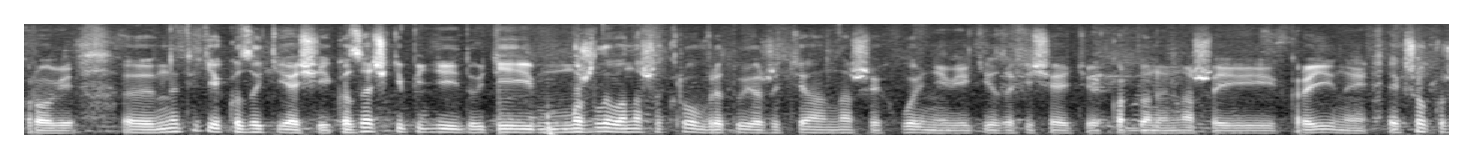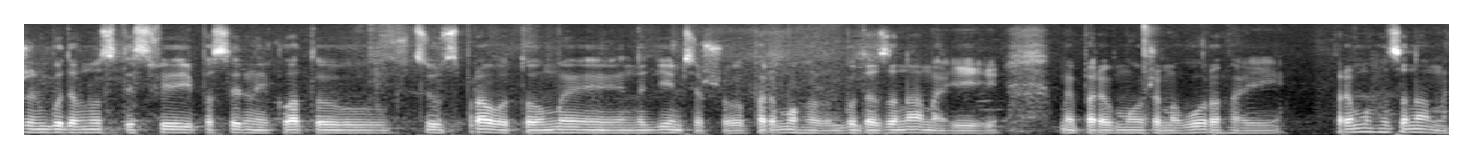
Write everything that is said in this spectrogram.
крові. Е, Не тільки козаки, а ще й козачки підійдуть. І можливо, наша кров врятує життя наших воїнів, які захищають кордони нашої країни. Якщо кожен буде вносити свій посильний вклад в цю справу, то ми надіємося, що перемога буде за нами, і ми переможемо ворога, і перемога за нами.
